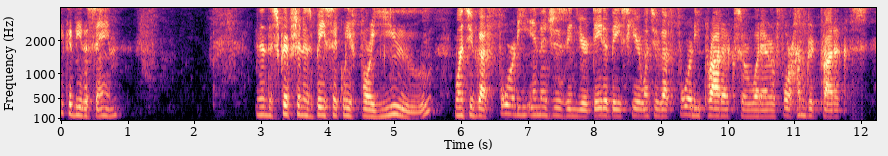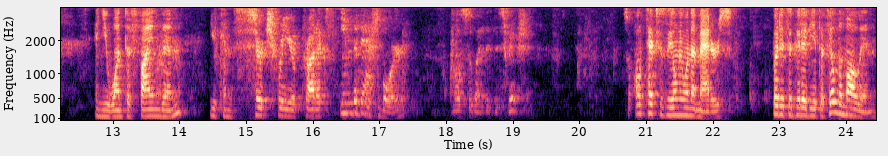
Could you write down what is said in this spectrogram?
It could be the same. And then description is basically for you. Once you've got 40 images in your database here, once you've got 40 products or whatever, 400 products, and you want to find them, you can search for your products in the dashboard, also by the description. So alt text is the only one that matters, but it's a good idea to fill them all in,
